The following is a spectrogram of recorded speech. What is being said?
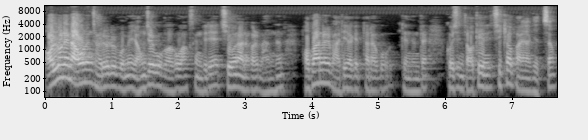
언론에 나오는 자료를 보면 영재고 과거 학생들이 지원하는 걸 막는 법안을 발의하겠다라고 됐는데 그것이 이제 어떻게 지켜봐야겠죠.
